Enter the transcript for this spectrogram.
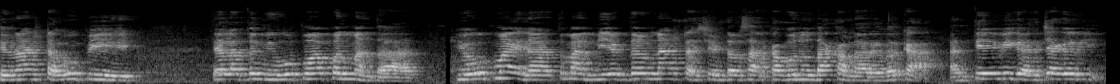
ते नाश्ता उपीट. त्याला तुम्ही उपमा पण म्हणतात. हे उपमा आहे ना तुम्हाला मी एकदम नाश्ता सेंटर सारखा बनवून दाखवणार आहे बर का? आणि ते बी घरच्या घरी.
